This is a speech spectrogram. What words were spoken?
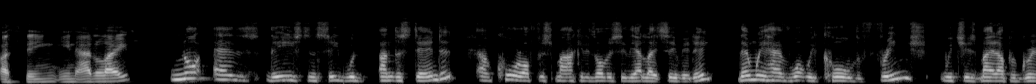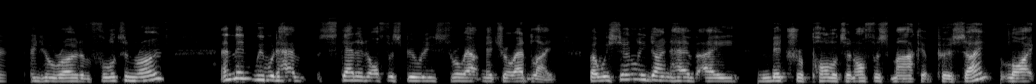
a thing in Adelaide? Not as the Eastern Sea would understand it. Our core office market is obviously the Adelaide CBD. Then we have what we call the fringe, which is made up of Green Hill Road and Fullerton Road. And then we would have scattered office buildings throughout Metro Adelaide. But we certainly don't have a metropolitan office market per se, like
